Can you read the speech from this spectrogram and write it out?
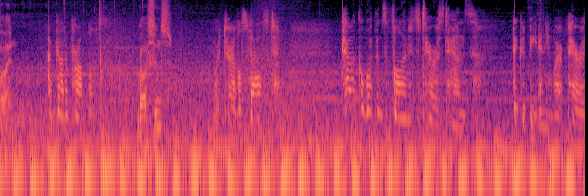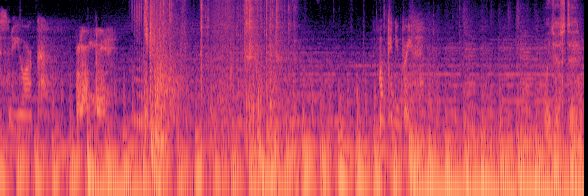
Occupied. I've got a problem. Russians? Word travels fast. Chemical weapons have fallen into terrorist hands. They could be anywhere. Paris, New York. London. When can you brief? We just did.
